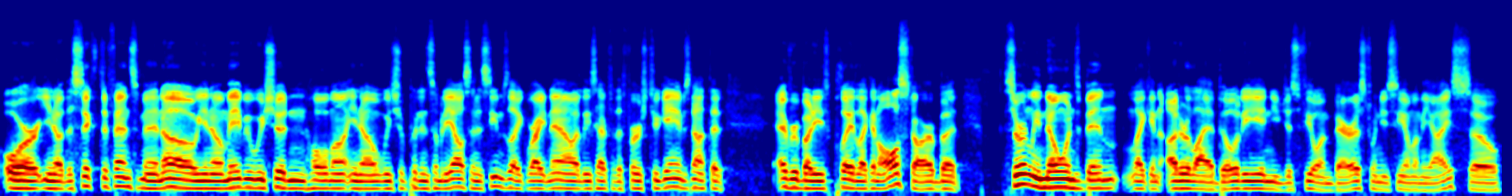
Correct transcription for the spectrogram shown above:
Or you know the sixth defenseman. Oh, you know maybe we shouldn't hold on. You know we should put in somebody else. And it seems like right now, at least after the first two games, not that everybody's played like an all star, but certainly no one's been like an utter liability, and you just feel embarrassed when you see them on the ice. So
